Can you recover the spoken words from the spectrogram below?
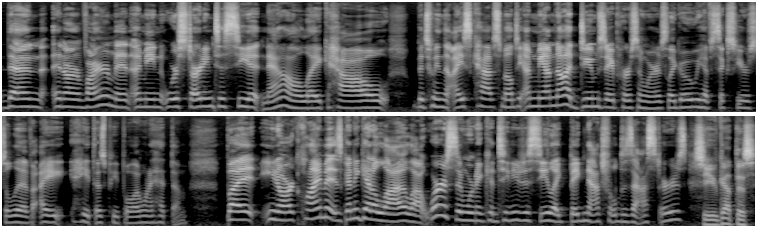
Then in our environment, I mean, we're starting to see it now, like how between the ice caps melting. I mean, I'm not a doomsday person where it's like, oh, we have six years to live. I hate those people. I want to hit them. But, you know, our climate is going to get a lot, a lot worse, and we're going to continue to see like big natural disasters. So you've got this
